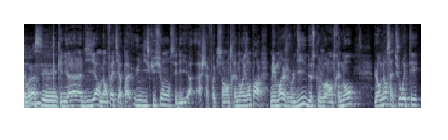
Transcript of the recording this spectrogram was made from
voilà, c'est. Kenny Lala l'a dit hier, mais en fait, il n'y a pas une discussion. C'est à chaque fois qu'ils sont à l'entraînement, ils en parlent. Mais moi, je vous le dis, de ce que je vois à l'entraînement, l'ambiance a toujours été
